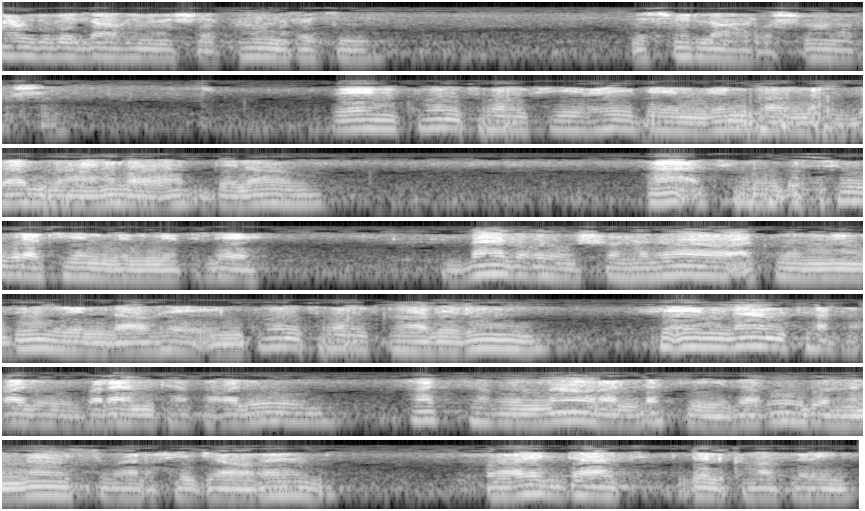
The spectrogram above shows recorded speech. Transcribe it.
أعوذ بالله من الشيطان الرجيم بسم الله الرحمن الرحيم وإن كنتم في ريب مما نزلنا على عبدنا. فأتوا بسورة من مثله. بدعوا شهداءكم من دون الله إن كنتم قادرين فإن لم تفعلوا ولم تفعلوا فاتقوا النار التي وقودها الناس والحجارة. وعدت للكافرین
